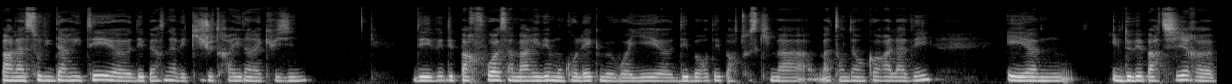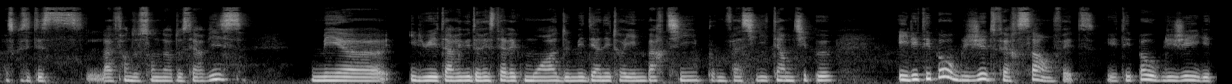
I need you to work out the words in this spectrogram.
par la solidarité euh, des personnes avec qui je travaillais dans la cuisine. Des, des parfois, ça m'arrivait, mon collègue me voyait débordé par tout ce qui m'attendait encore à laver, et il devait partir parce que c'était la fin de son heure de service. Mais il lui est arrivé de rester avec moi, de m'aider à nettoyer une partie pour me faciliter un petit peu et il n'était pas obligé de faire ça en fait. Il n'était pas obligé.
